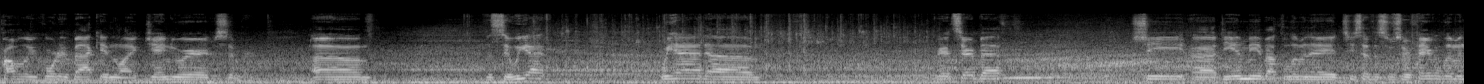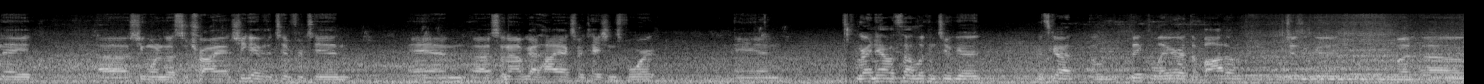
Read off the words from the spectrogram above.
probably recorded back in like January or December. Um, let's see, we got we had uh, we had Sarah Beth. She uh, DM'd me about the lemonade. She said this was her favorite lemonade. Uh, she wanted us to try it. She gave it a 10 for 10, and uh, so now I've got high expectations for it. And right now it's not looking too good. It's got a thick layer at the bottom, which isn't good, but um,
